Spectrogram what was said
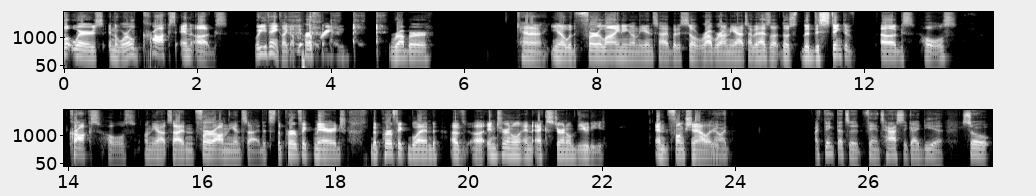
footwears in the world, Crocs and Uggs. What do you think? Like a perforated rubber kind of, you know, with fur lining on the inside, but it's still rubber on the outside. But it has uh, those the distinctive Uggs holes, Crocs holes on the outside, and fur on the inside. It's the perfect marriage, the perfect blend of uh, internal and external beauty and functionality. Now, I, I think that's a fantastic idea. So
